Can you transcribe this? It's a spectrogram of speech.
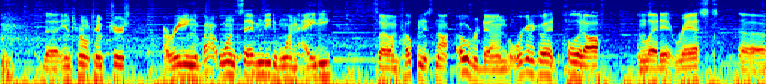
the internal temperatures are reading about 170 to 180, so I'm hoping it's not overdone. But we're gonna go ahead and pull it off and let it rest. Uh,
